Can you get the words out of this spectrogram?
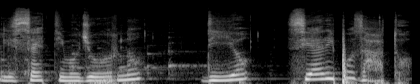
il settimo giorno Dio si è riposato.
